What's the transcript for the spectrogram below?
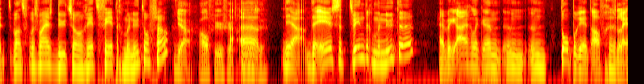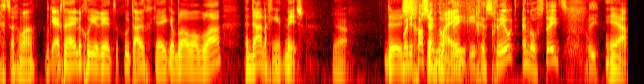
het- want volgens mij duurt zo'n rit 40 minuten of zo. Ja, half uur, 40 Eh, minuten. Ja, de eerste 20 minuten heb ik eigenlijk een, een, een toprit afgelegd, zeg maar. Heb ik echt een hele goede rit, goed uitgekeken, bla bla bla. En daarna ging het mis. Ja. Dus, Maar die gast heeft nog ik- tegen je geschreeuwd en nog steeds... Ja,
